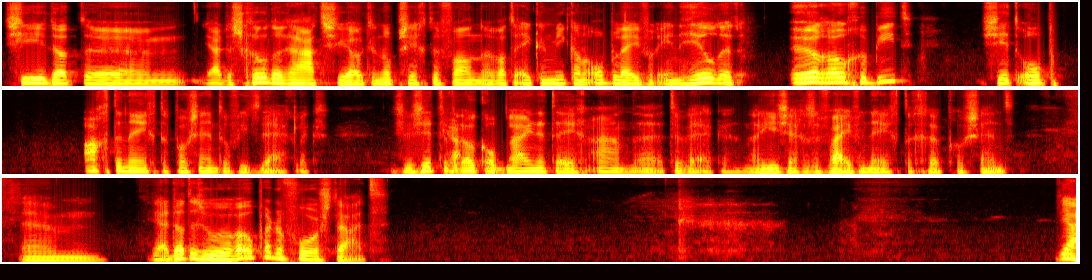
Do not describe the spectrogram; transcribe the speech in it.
zie je dat uh, ja, de schuldenratio ten opzichte van uh, wat de economie kan opleveren in heel het eurogebied zit op 98% of iets dergelijks. Dus we zitten er ook al bijna tegenaan uh, te werken. Nou, hier zeggen ze 95%. Um, ehm, ja, dat is hoe Europa ervoor staat. Ja,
